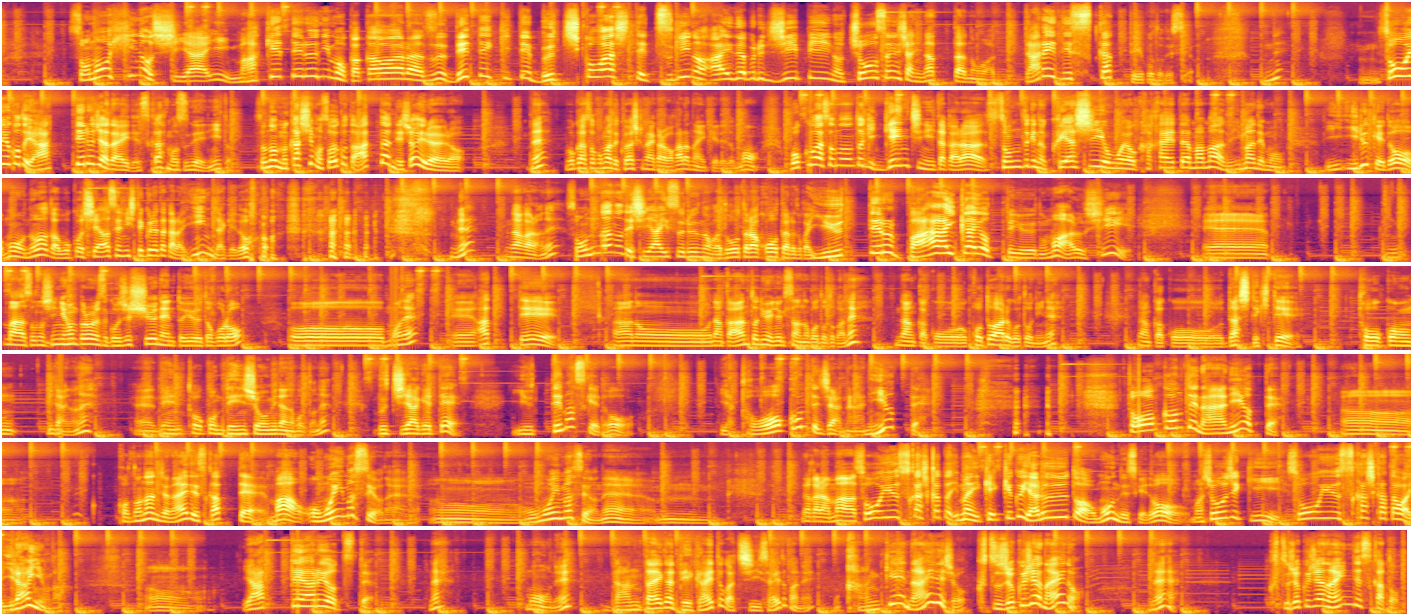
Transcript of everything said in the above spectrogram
その日の試合負けてるにもかかわらず出てきてぶち壊して次の IWGP の挑戦者になったのは誰ですかっていうことですよ。ね。そういうことやってるじゃないですかもうすでにと。その昔もそういうことあったんでしょいろいろ。ね、僕はそこまで詳しくないからわからないけれども僕はその時現地にいたからその時の悔しい思いを抱えたまま今でもいるけどもうノアが僕を幸せにしてくれたからいいんだけど ね。だからねそんなので試合するのがどうたらこうたらとか言ってる場合かよっていうのもあるしえーまあその新日本プロレス50周年というところもね、えーあってあのーなんかアントニオ猪木さんのこととかねなんかこうことあるごとにねなんかこう出してきて闘魂みたいなね、えー伝闘魂伝承みたいなことねぶち上げて言ってますけどいや闘魂ってじゃあ何よって。闘魂って何よって。うんことなんじゃないですかってまあ思いますよね。うん思いますよね。うん。だからまあそういう透かし方、まあ、結局やるとは思うんですけど、まあ、正直そういう透かし方はいらんよな。うん、やってやるよっつって。ね。もうね団体がでかいとか小さいとかね関係ないでしょ。屈辱じゃないの。ね。屈辱じゃないんですかと。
